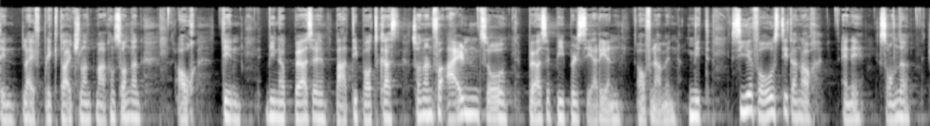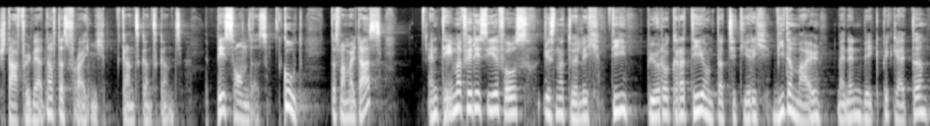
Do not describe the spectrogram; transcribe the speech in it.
den Live-Blick Deutschland machen, sondern auch den Wiener Börse Party Podcast, sondern vor allem so Börse People Serienaufnahmen mit CFOs, die dann auch eine Sonderstaffel werden. Auf das freue ich mich ganz, ganz, ganz besonders. Gut, das war mal das. Ein Thema für die CFOs ist natürlich die Bürokratie und da zitiere ich wieder mal meinen Wegbegleiter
